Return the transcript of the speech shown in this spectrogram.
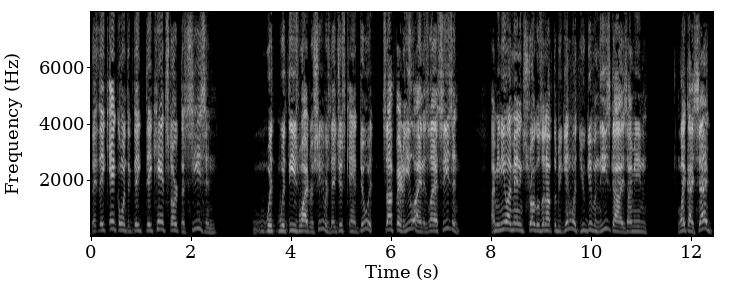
They, they can't go into they, they can't start the season with with these wide receivers. They just can't do it. It's not fair to Eli in his last season. I mean, Eli Manning struggles enough to begin with. You give him these guys, I mean, like I said,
